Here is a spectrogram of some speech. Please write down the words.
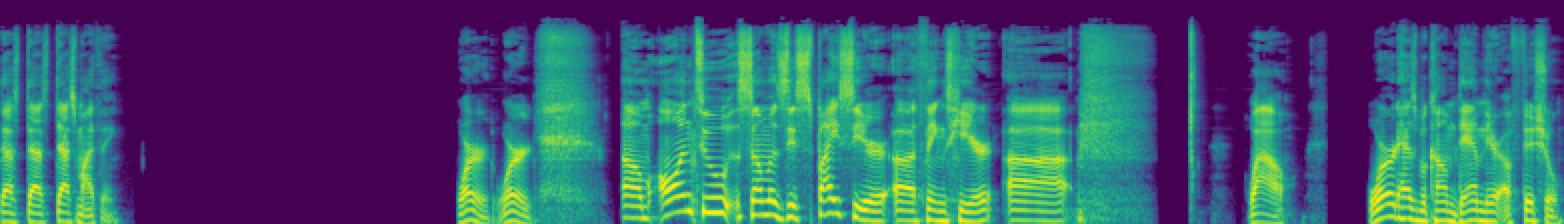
That's that's that's my thing. Word, word. Um, on to some of the spicier uh things here. Uh, wow. Word has become damn near official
